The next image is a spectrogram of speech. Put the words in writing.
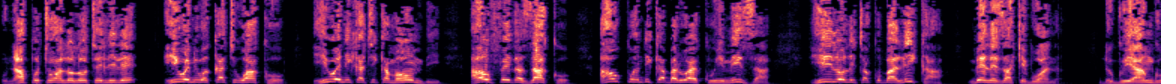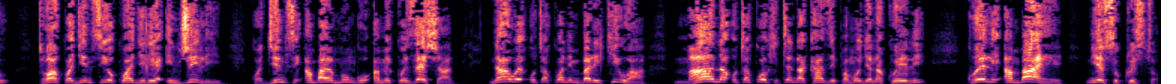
unapotoa lolote lile iwe ni wakati wako iwe ni katika maombi au fedha zako au kuandika barua ya kuhimiza hilo litakubalika mbele zake bwana. Ndugu yangu toa kwa jinsi hiyo kwa ajili ya injili kwa jinsi ambayo mungu amekuwezesha nawe utakuwa ni mbarikiwa maana utakuwa ukitenda kazi pamoja na kweli kweli ambaye ni yesu kristo.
